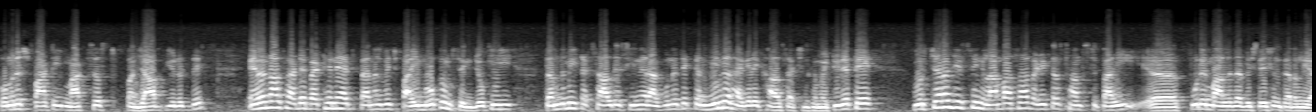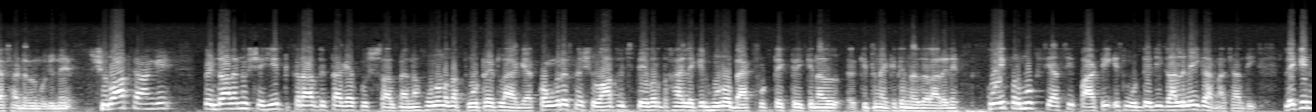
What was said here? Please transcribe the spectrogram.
Communist Party Marxist Punjab unit ਦੇ ਇਹਨਾਂ ਨਾਲ ਸਾਡੇ ਬੈਠੇ ਨੇ ਅੱਜ ਪੈਨਲ ਵਿੱਚ ਭਾਈ ਮੋਹਕਮ ਸਿੰਘ ਜੋ ਕਿ ਦਮਦਮੀ ਟਕਸਾਲ ਦੇ ਸੀਨੀਅਰ ਆਗੂ ਨੇ ਤੇ ਕਨਵੀਨਰ ਹੈਗੇ ਨੇ ਖਾਲਸਾ ਐਕਸ਼ਨ ਕਮੇਟੀ ਦੇ ਤੇ। ਗੁਰਚਰਨਜੀਤ ਸਿੰਘ ਲਾਂਬਾ ਸਾਹਿਬ ਐਡੀਟਰ ਸੰਤ ਸਿਪਾਹੀ ਪੂਰੇ ਮਾਮਲੇ ਦਾ ਵਿਸ਼ਲੇਸ਼ਣ ਕਰਨ ਲਈ ਆ ਸਾਡੇ ਨਾਲ ਮੌਜੂਦ ਨੇ। ਸ਼ੁਰੂਆਤ ਕਰਾਂਗੇ। ਪਿੰਡ ਵਾਲਿਆਂ ਨੂੰ ਸ਼ਹੀਦ ਕਰਾਰ ਦਿੱਤਾ ਗਿਆ ਕੁਝ ਸਾਲ ਪਹਿਲਾਂ। ਹੁਣ ਉਹਨਾਂ ਦਾ ਪੋਰਟਰੇਟ ਲਾਇਆ ਗਿਆ। ਕਾਂਗਰਸ ਨੇ ਸ਼ੁਰੂਆਤ ਵਿੱਚ ਤੇਵਰ ਦਿਖਾਇਆ ਲੇਕਿਨ ਹੁਣ ਉਹ ਬੈਕਫੁੱਟ ਤੇ ਇੱਕ ਤਰੀਕੇ ਨਾਲ ਕਿਤੇ ਨਾ ਕਿਤੇ ਨਜ਼ਰ ਆ ਰਹੇ ਨੇ। ਕੋਈ ਪ੍ਰਮੁੱਖ ਸਿਆਸੀ ਪਾਰਟੀ ਇਸ ਮੁੱਦੇ ਦੀ ਗੱਲ ਨਹੀਂ ਕਰਨਾ ਚਾਹੁੰਦੀ। ਲੇਕਿਨ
